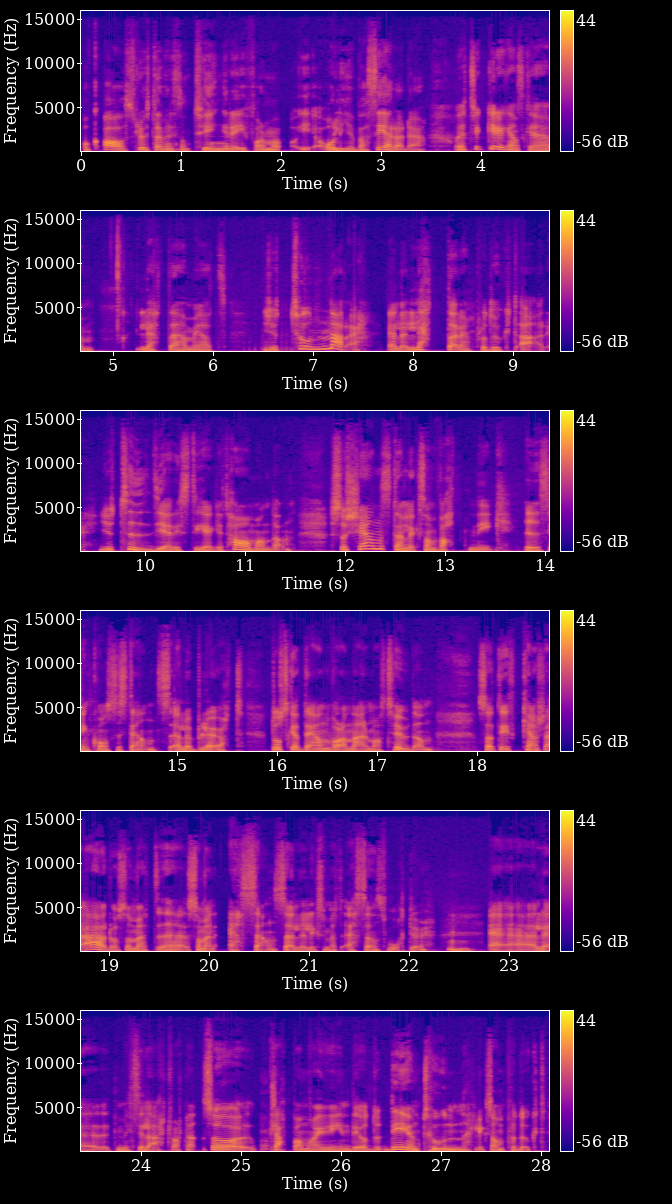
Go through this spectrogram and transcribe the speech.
och avsluta med liksom tyngre i form av oljebaserade. Och jag tycker det är ganska lätt det här med att ju tunnare eller lättare en produkt är, ju tidigare i steget har man den. Så känns den liksom vattnig i sin konsistens eller blöt, då ska den vara närmast huden. Så att det kanske är då som, ett, eh, som en essens eller liksom ett essence water. Eh, eller ett micellärt vatten. Så klappar man ju in det och det är ju en tunn liksom, produkt.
